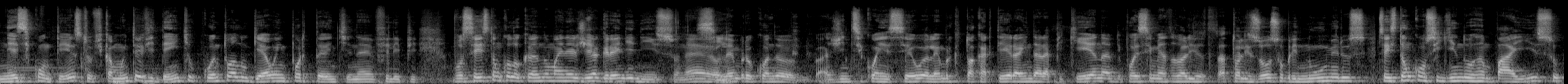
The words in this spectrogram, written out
Nesse contexto fica muito evidente o quanto o aluguel é importante, né, Felipe? Vocês estão colocando uma energia grande nisso, né? Eu Sim. lembro quando a gente se conheceu, eu lembro que tua carteira ainda era pequena, depois você me atuali- atualizou sobre números. Vocês estão conseguindo rampar isso?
